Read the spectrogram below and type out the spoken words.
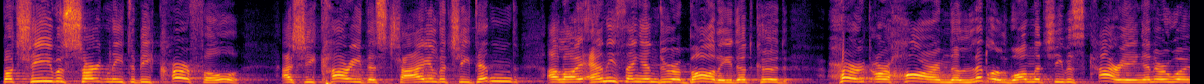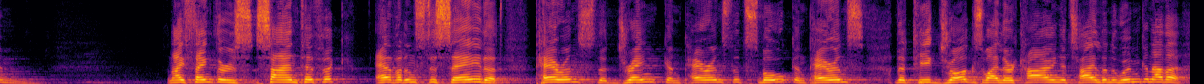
but she was certainly to be careful as she carried this child that she didn't allow anything into her body that could hurt or harm the little one that she was carrying in her womb. And I think there's scientific evidence to say that parents that drink and parents that smoke and parents that take drugs while they're carrying a child in the womb can have a,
